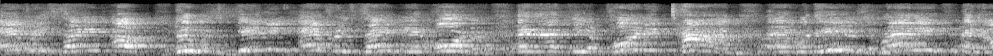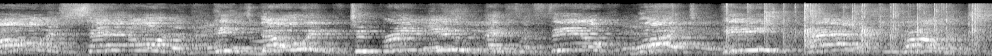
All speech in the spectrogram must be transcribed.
everything up, who is getting everything in order. And the appointed time. And when he is ready and all is set in order, he's going to bring you and fulfill what he has promised.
